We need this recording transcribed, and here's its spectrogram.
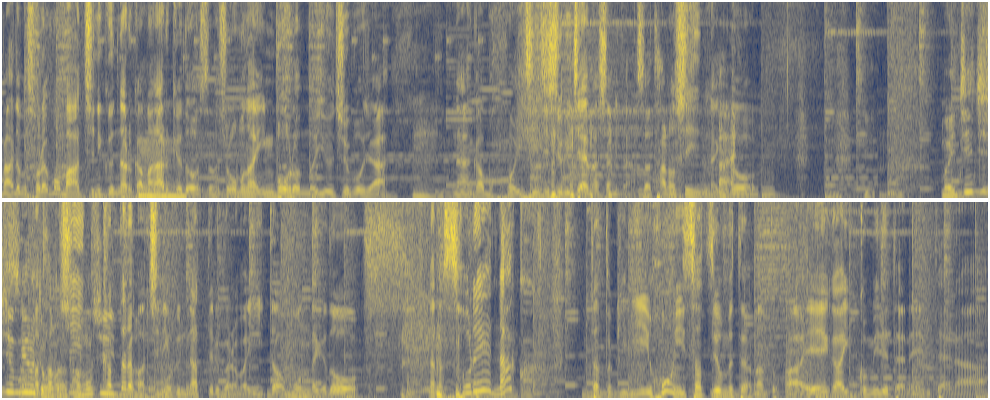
まあでもそれもまあ血肉になるかまあなるけど、そのしょうもない陰謀論の YouTube をじゃうん。あなんかもう一日中見ちゃいましたみたいな。それは楽しいんだけど、まあ一日中見るってことは楽しいかったらまあ血肉になってるからまあいいとは思うんだけどなんかそれなくった時に本一冊読めたよなとか映画一個見れたよねみたいな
